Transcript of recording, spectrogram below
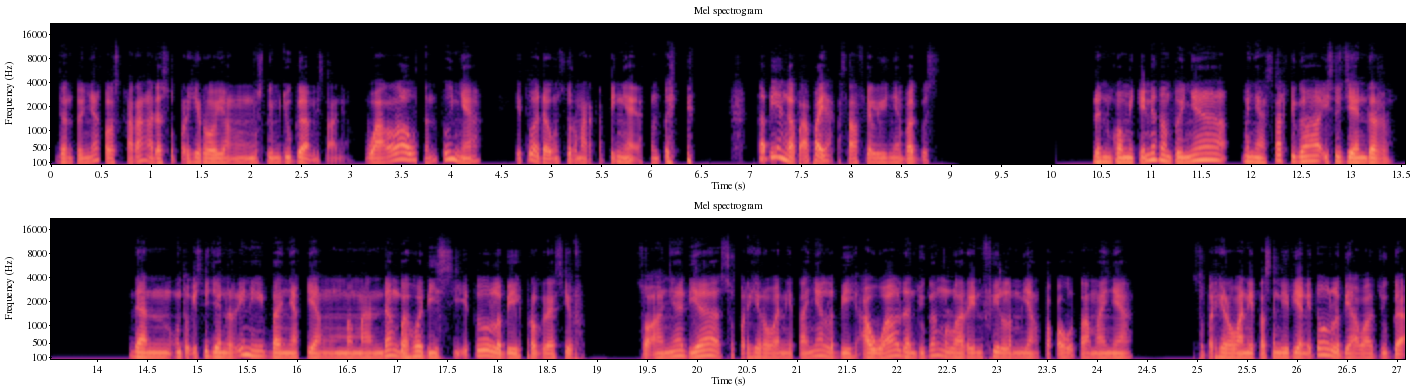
Dan tentunya kalau sekarang ada superhero yang muslim juga misalnya. Walau tentunya itu ada unsur marketingnya ya tentunya. Tapi ya nggak apa-apa ya asal value-nya bagus. Dan komik ini tentunya menyasar juga isu gender. Dan untuk isu gender ini banyak yang memandang bahwa DC itu lebih progresif. Soalnya dia superhero wanitanya lebih awal dan juga ngeluarin film yang tokoh utamanya superhero wanita sendirian itu lebih awal juga.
